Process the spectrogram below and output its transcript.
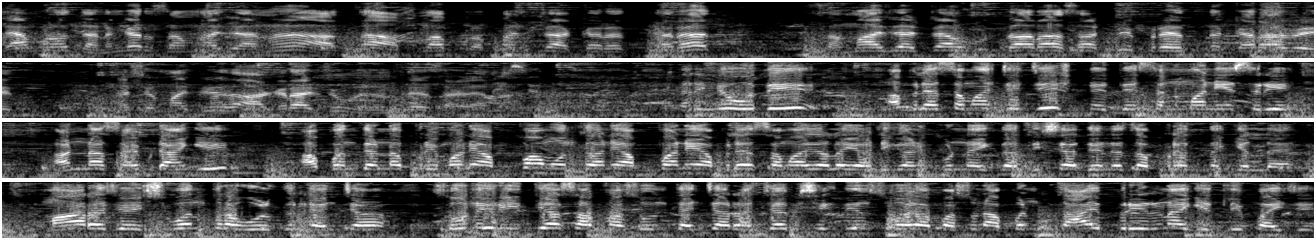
त्यामुळं धनगर समाजानं आता आपला प्रपंच करत करत समाजाच्या उद्धारासाठी प्रयत्न करावेत. अशी माझी आग्रहाची विनंती आहे सगळ्यांना. तर हे होते आपल्या समाजाचे ज्येष्ठ नेते सन्माननीय श्री अण्णासाहेब डांगे. आपण त्यांना प्रेमाने आप्पा म्हणतो आणि आप्पाने आपल्या समाजाला या ठिकाणी पुन्हा एकदा दिशा देण्याचा प्रयत्न केला आहे महाराजा यशवंतराव होळकर यांच्या सोनेरी इतिहासापासून त्यांच्या राज्याभिषेक दिन सोहळ्यापासून आपण काय प्रेरणा घेतली पाहिजे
